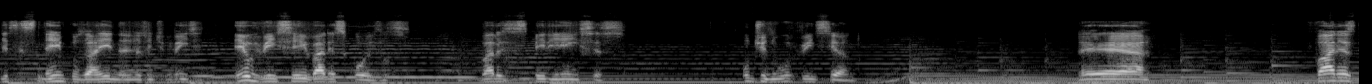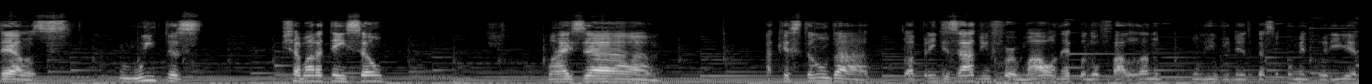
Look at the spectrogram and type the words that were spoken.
nesses tempos aí, né? A gente vem eu vivenciei várias coisas, várias experiências. Continuo vivenciando. É, várias delas, muitas chamaram atenção, mas a, a questão da, do aprendizado informal, né, quando eu falo lá no, no livro de Educação com Mentoria,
